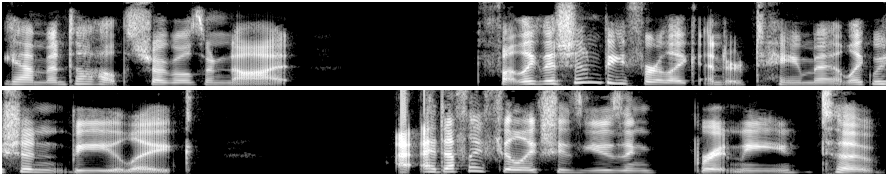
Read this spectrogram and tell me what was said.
yeah mental health struggles are not fun like they shouldn't be for like entertainment like we shouldn't be like I, I definitely feel like she's using Britney to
